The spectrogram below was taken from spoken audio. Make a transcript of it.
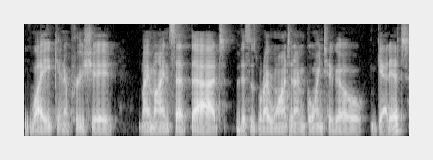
like and appreciate my mindset that this is what I want and I'm going to go get it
